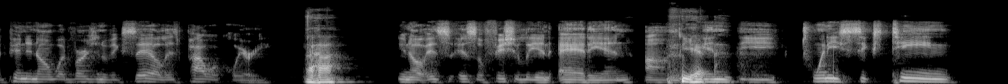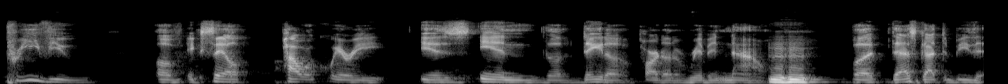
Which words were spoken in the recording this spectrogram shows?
depending on what version of Excel is Power Query. Uh-huh. you know, it's it's officially an add-in. Um, Yeah. In the 2016 preview of Excel, Power Query is in the data part of the ribbon now. Mm-hmm. But that's got to be the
